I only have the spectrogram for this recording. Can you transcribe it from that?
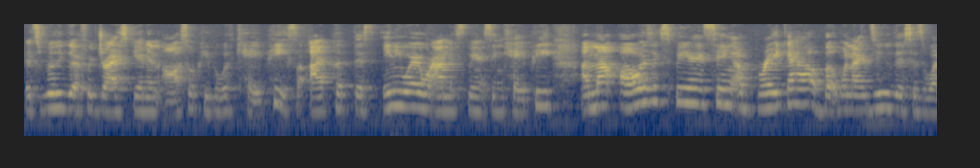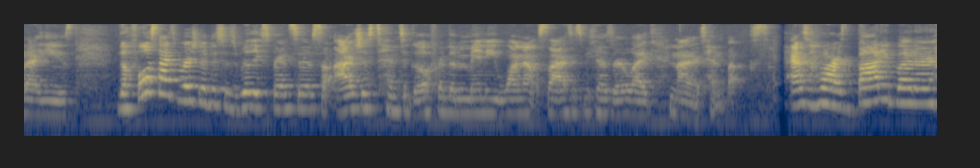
It's really good for dry skin and also people with KP. So I put this anywhere where I'm experiencing KP. I'm not always experiencing a breakout, but when I do, this is what I use. The full size version of this is really expensive, so I just tend to go for the mini one ounce sizes because they're like nine or 10 bucks. As far as body butter,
